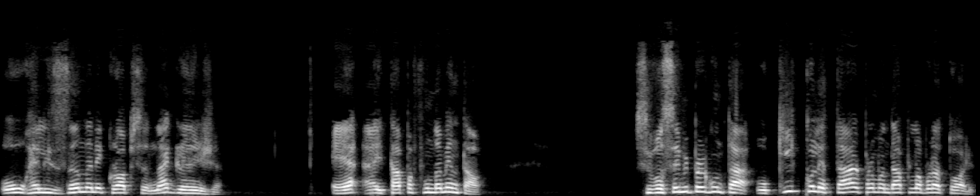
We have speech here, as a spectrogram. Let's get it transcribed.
ou realizando a necrópsia na granja, é a etapa fundamental. Se você me perguntar o que coletar para mandar para o laboratório,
